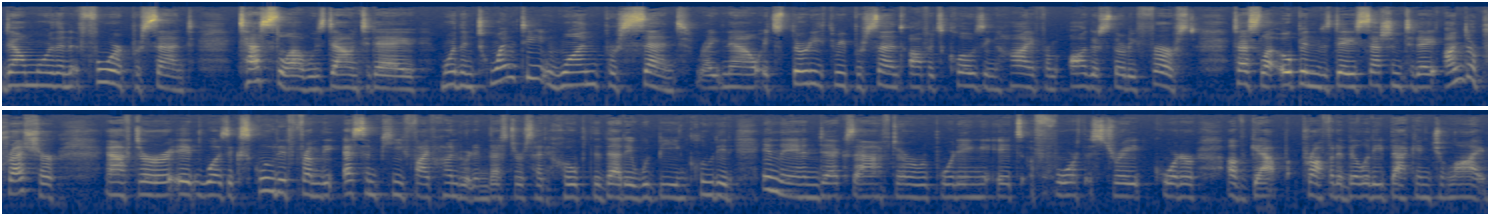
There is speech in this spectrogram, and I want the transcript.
down more than 4%. Tesla was down today more than 21%. Right now, it's 33% off its closing high from August 31st. Tesla opened the day's session today under pressure after it was excluded from the S&P 500. Investors had hoped that it would be included in the index after reporting its fourth straight quarter of GAAP profitability back in July.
